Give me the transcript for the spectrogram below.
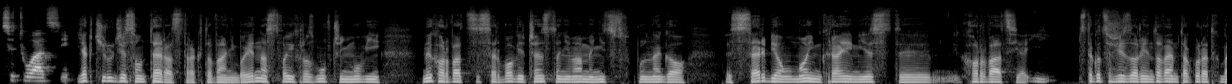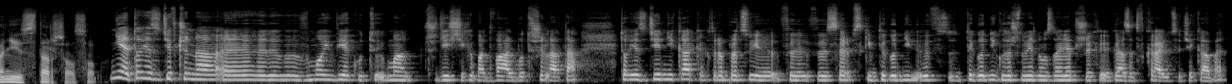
sytuacji. Jak ci ludzie są teraz traktowani? Bo jedna z twoich rozmówczyń mówi, my Chorwaccy, Serbowie często nie mamy nic wspólnego z Serbią. Moim krajem jest y, Chorwacja i z tego co się zorientowałem, to akurat chyba nie jest starsza osoba. Nie, to jest dziewczyna e, w moim wieku, ma 30 chyba 2 albo 3 lata. To jest dziennikarka, która pracuje w, w serbskim tygodniku, w tygodniku, zresztą jedną z najlepszych gazet w kraju, co ciekawe.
